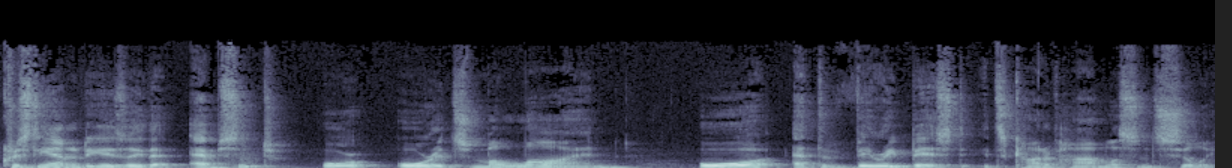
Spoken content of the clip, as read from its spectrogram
Christianity is either absent or or it's malign, or at the very best, it's kind of harmless and silly.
